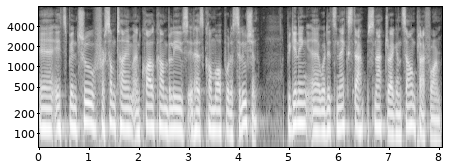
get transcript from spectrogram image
Uh, it's been true for some time, and Qualcomm believes it has come up with a solution. Beginning uh, with its next Snapdragon sound platform,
